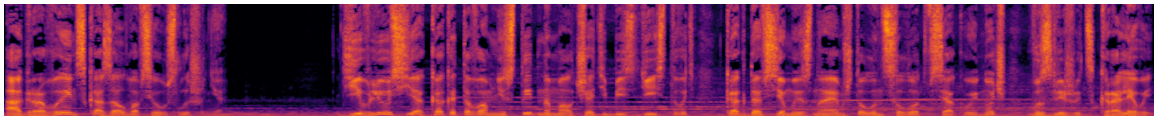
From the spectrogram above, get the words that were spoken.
Агравейн сказал во всеуслышание. «Дивлюсь я, как это вам не стыдно молчать и бездействовать, когда все мы знаем, что Ланселот всякую ночь возлежит с королевой.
